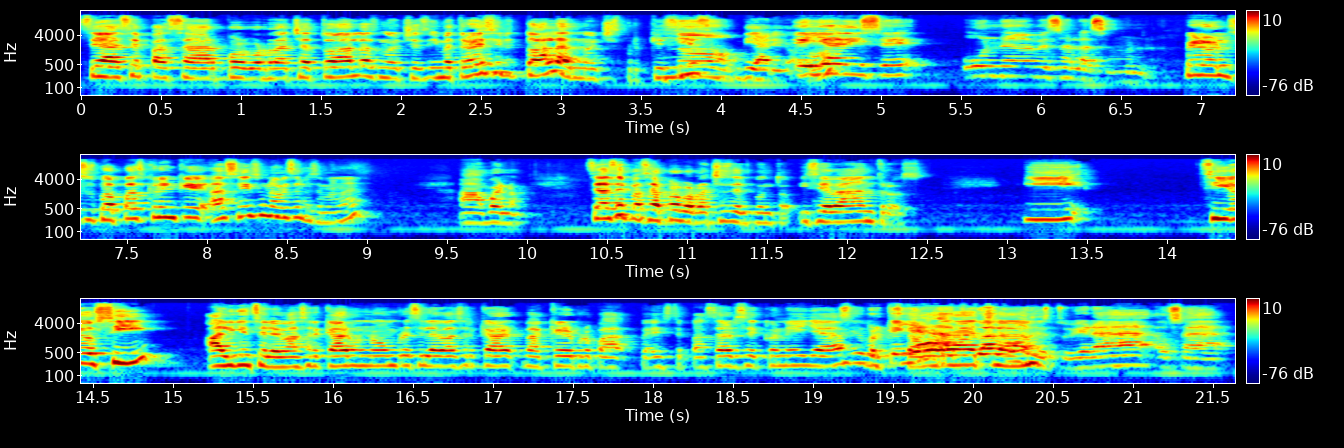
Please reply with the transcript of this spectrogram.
se hace pasar por borracha todas las noches, y me atrevo a decir todas las noches, porque sí es diario. ¿no? Ella dice una vez a la semana. Pero sus papás creen que, ah, sí, es una vez a la semana. Ah, bueno, se hace pasar por borrachas del punto y se va a antros. Y sí o sí, alguien se le va a acercar, un hombre se le va a acercar, va a querer este, pasarse con ella. Sí, porque ella borracha. como si estuviera, o sea,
